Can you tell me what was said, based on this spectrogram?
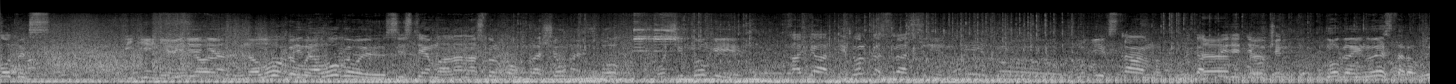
кодекс Ведение и налоговой. и налоговая система, она настолько упрощенная, что очень многие хотят не только с России, но и других стран. Вы как Да, видите, да. очень много инвесторов, и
